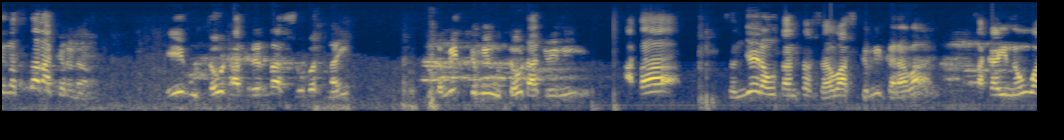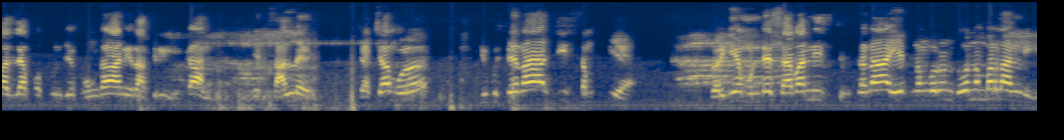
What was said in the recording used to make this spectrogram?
ते नसताना करणं हे उद्धव ठाकरेंना शोभत नाही. कमीत कमी उद्धव ठाकरेंनी आता संजय राऊतांचा सहवास कमी करावा. सकाळी नऊ वाजल्यापासून जे भोंगा आणि रात्री लिखाण हे चाललंय त्याच्यामुळं शिवसेना जी संपती आहे. स्वर्गीय मुंडे साहेबांनी शिवसेना एक नंबरहून दोन नंबरला आणली.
